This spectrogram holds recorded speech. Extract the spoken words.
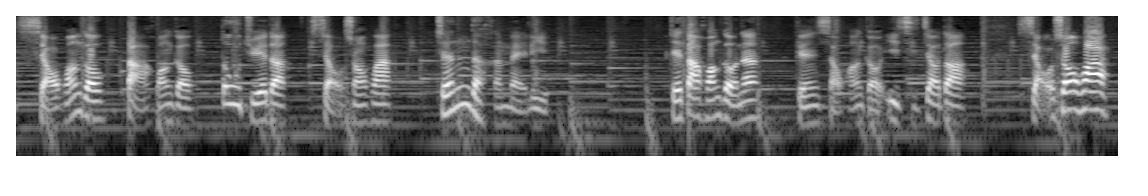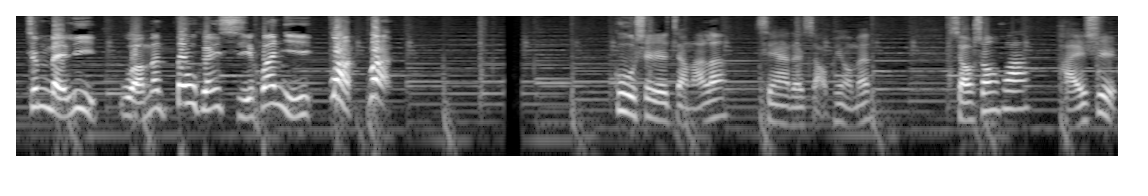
小黄狗、大黄狗都觉得小双花真的很美丽。这大黄狗呢，跟小黄狗一起叫道：“小双花真美丽，我们都很喜欢你！”汪汪。故事讲完了，亲爱的小朋友们，小双花还是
